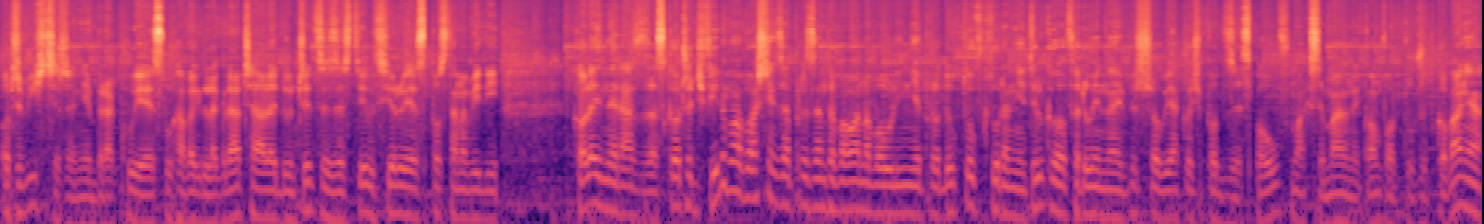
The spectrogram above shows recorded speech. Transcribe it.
Oczywiście, że nie brakuje słuchawek dla graczy, ale Duńczycy ze SteelSeries postanowili kolejny raz zaskoczyć. Firma właśnie zaprezentowała nową linię produktów, która nie tylko oferuje najwyższą jakość podzespołów, maksymalny komfort użytkowania,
